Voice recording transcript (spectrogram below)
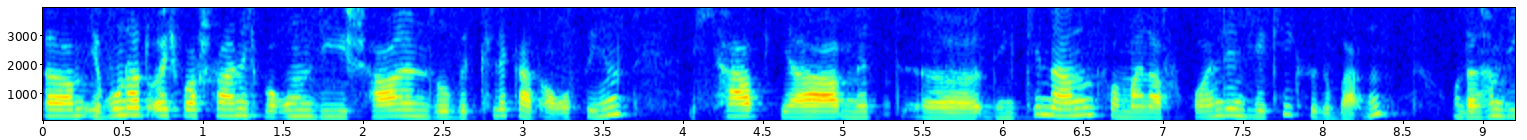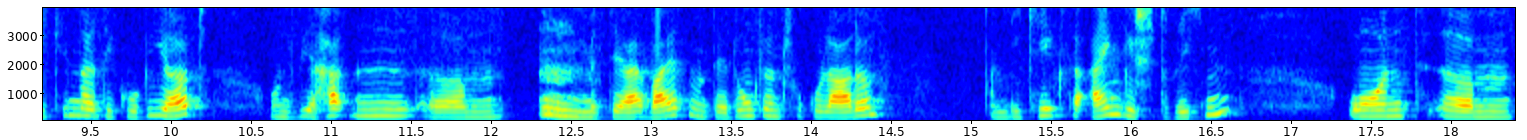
Ähm, ihr wundert euch wahrscheinlich, warum die Schalen so bekleckert aussehen. Ich habe ja mit äh, den Kindern von meiner Freundin hier Kekse gebacken und dann haben die Kinder dekoriert und wir hatten ähm, mit der weißen und der dunklen Schokolade die Kekse eingestrichen und ähm,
